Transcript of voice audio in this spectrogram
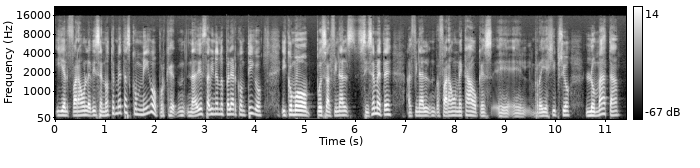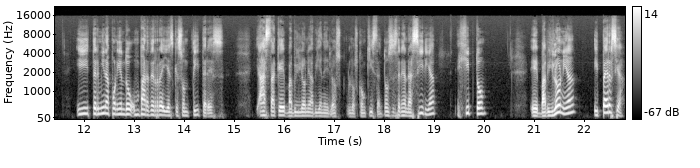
y el faraón le dice, no te metas conmigo porque nadie está viniendo a pelear contigo. Y como pues al final sí se mete, al final Faraón Necao, que es eh, el rey egipcio, lo mata y termina poniendo un par de reyes que son títeres hasta que Babilonia viene y los, los conquista. Entonces serían Asiria, Egipto, eh, Babilonia y Persia.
